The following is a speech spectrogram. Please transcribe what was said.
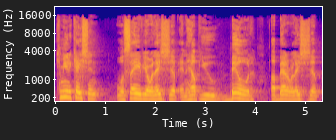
communication will save your relationship and help you build a better relationship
